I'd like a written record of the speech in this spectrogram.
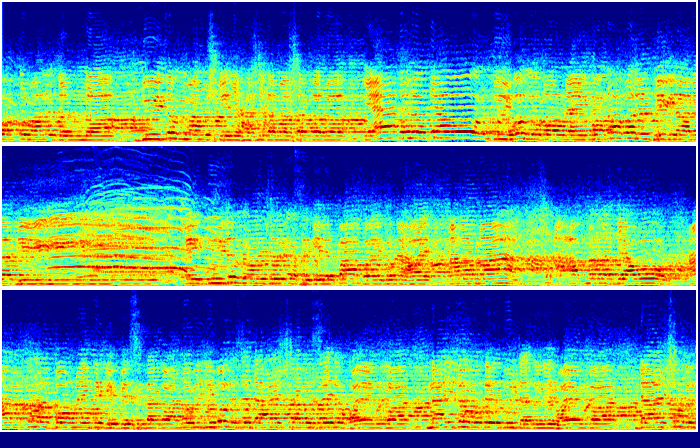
বর্তমানের জন্য দুইজন মানুষকে নিয়ে হাসি তামাশা করো। এক হলো দেওর, দুই হলো বউ নাই কথা বলেন ঠিক না ব্যাধি? এই দুইজন মানুষের কাছে গেলে পাপ হয় মনে হয়। আমার মা, আপনারা যাও আর আপনারা বনাই থেকে বেঁচে থাকো। নবীজি বলেছে ডারের সাগর চাইলে ভয়ঙ্কর। নারী জগতে দুইটা দিনই ভয়ঙ্কর। ডারের সাগর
